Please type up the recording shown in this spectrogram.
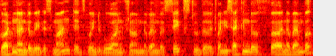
gotten underway this month. It's going to go on from November 6th to the 22nd of uh, November.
